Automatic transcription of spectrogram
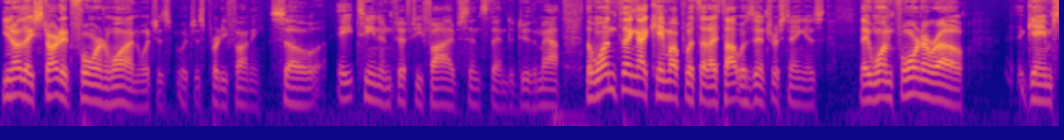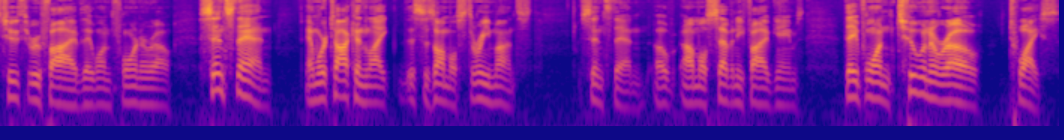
You know, they started 4 and 1, which is which is pretty funny. So 18 and 55 since then to do the math. The one thing I came up with that I thought was interesting is they won 4 in a row, games 2 through 5, they won 4 in a row. Since then, and we're talking like this is almost 3 months since then, over, almost 75 games. They've won 2 in a row twice.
